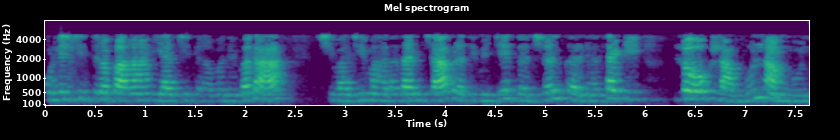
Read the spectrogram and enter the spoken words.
पुढील चित्र पहा. या चित्रामध्ये बघा. शिवाजी महाराजांच्या प्रतिमेचे दर्शन करण्यासाठी लोक लांबून लांबून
